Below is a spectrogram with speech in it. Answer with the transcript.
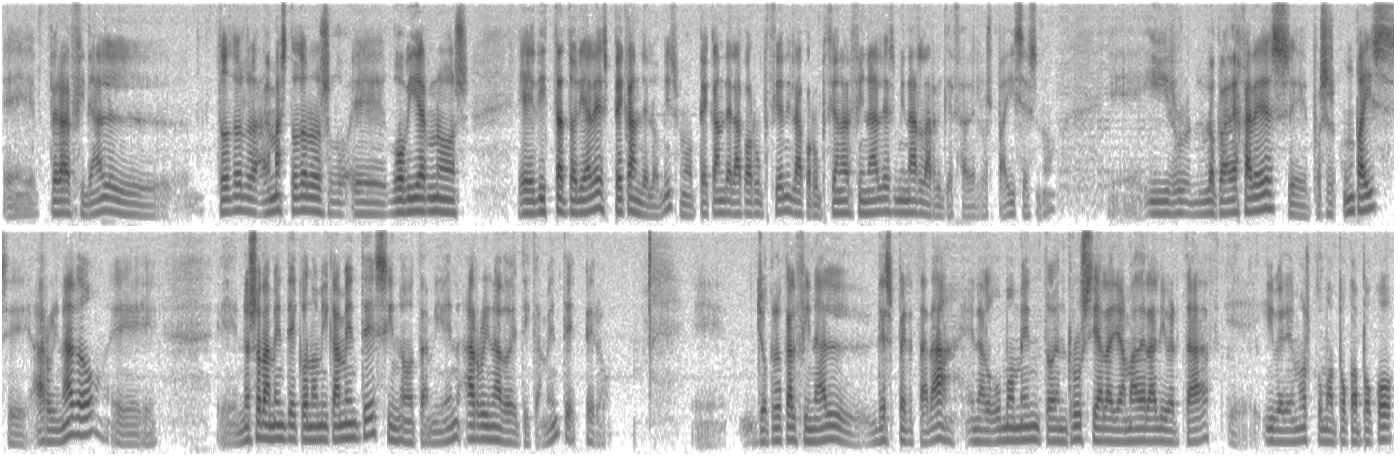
eh, pero al final, todos, además todos los eh, gobiernos dictatoriales pecan de lo mismo, pecan de la corrupción y la corrupción al final es minar la riqueza de los países, ¿no? Y lo que va a dejar es pues un país arruinado, no solamente económicamente, sino también arruinado éticamente. Pero yo creo que al final despertará en algún momento en Rusia la llamada de la libertad eh, y veremos cómo poco a poco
